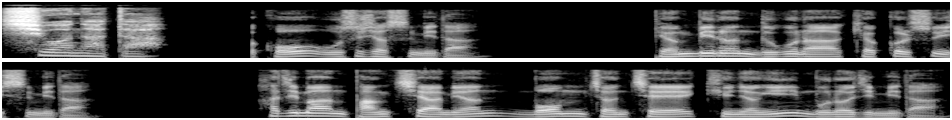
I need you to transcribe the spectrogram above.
시원하다. 고 웃으셨습니다. 변비는 누구나 겪을 수 있습니다. 하지만 방치하면 몸 전체의 균형이 무너집니다.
